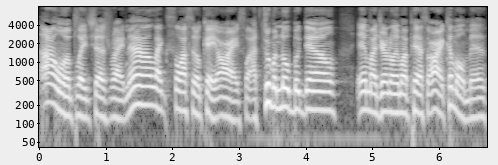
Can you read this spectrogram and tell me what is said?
I don't want to play chess right now. Like, so I said, okay, all right. So I threw my notebook down and my journal and my pen. So all right, come on, man,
